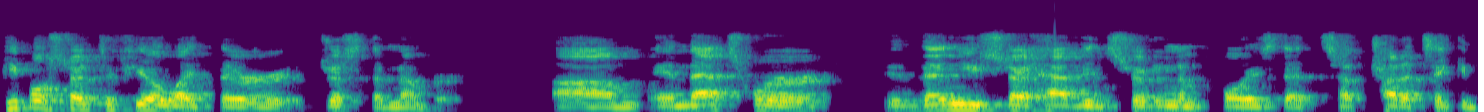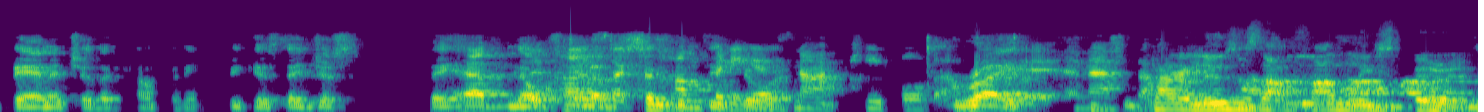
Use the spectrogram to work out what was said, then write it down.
people start to feel like they're just a number, um, and that's where then you start having certain employees that t- try to take advantage of the company because they just they have no it's kind of sympathy company. to it's not people, though. Right. And that's kind of loses that family spirit.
